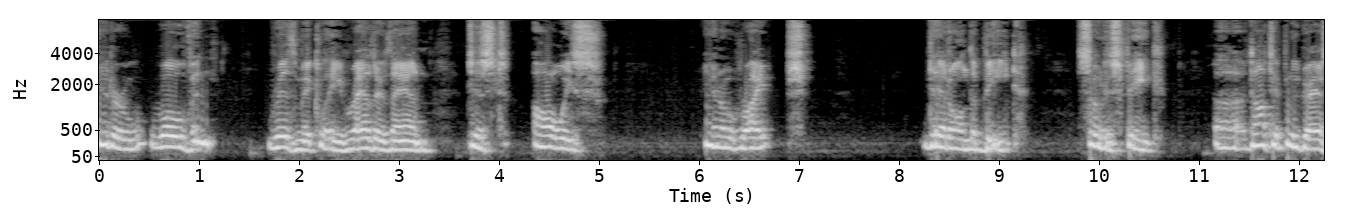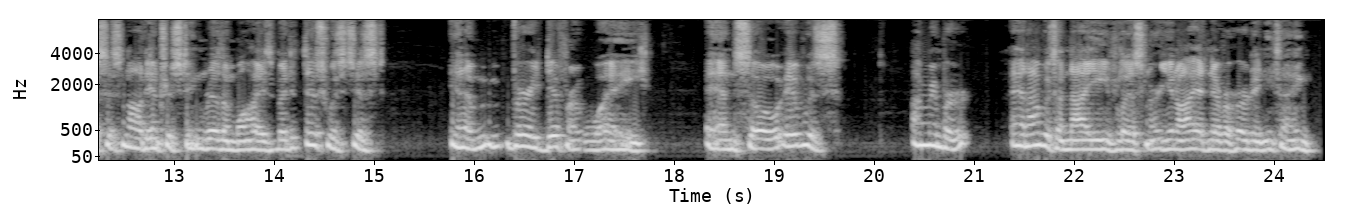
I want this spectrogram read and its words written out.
interwoven rhythmically rather than just always, you know, right dead on the beat, so to speak. Uh, not that bluegrass is not interesting rhythm wise, but this was just in a very different way. And so it was, I remember, and I was a naive listener, you know, I had never heard anything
